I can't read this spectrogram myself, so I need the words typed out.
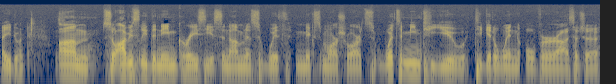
How you doing? Um, so obviously the name Gracie is synonymous with mixed martial arts. What's it mean to you to get a win over uh, such a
